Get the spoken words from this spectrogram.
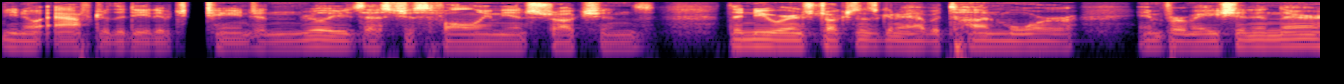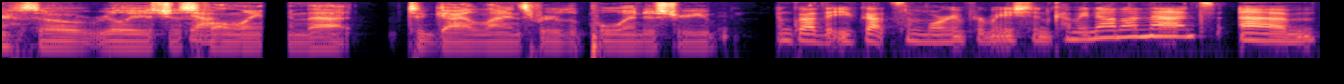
you know after the date of change? And really that's just following the instructions. The newer instructions are going to have a ton more information in there so really it's just Yeah. following that to guidelines for the pool industry I'm glad that you've got some more information coming out on that. Um,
